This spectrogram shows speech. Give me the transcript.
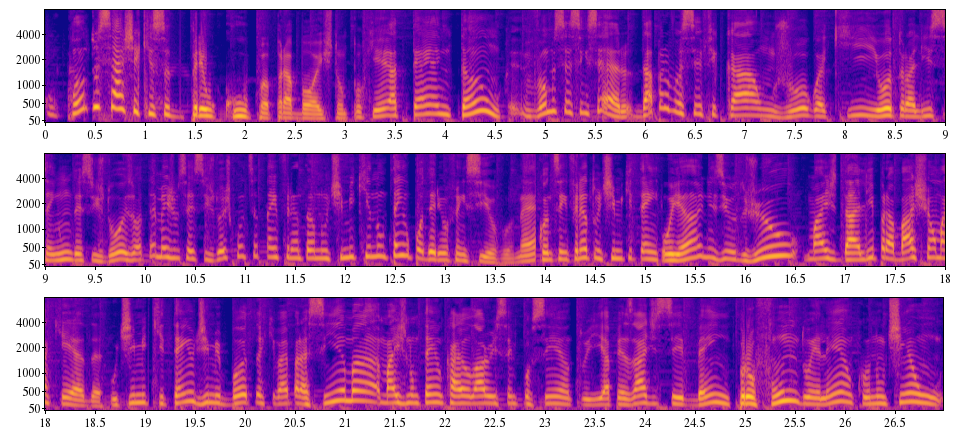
O quanto você acha que isso preocupa para Boston? Porque até então, vamos ser sinceros, dá para você ficar um jogo aqui outro ali sem um desses dois, ou até mesmo sem esses dois, quando você tá enfrentando um time que não tem o poder ofensivo, né? Quando você enfrenta um time que tem o Yannis e o Drew, mas dali para baixo é uma queda. O time que tem o Jimmy Butler que vai para cima, mas não tem o Kyle Lowry 100%, e apesar de ser bem profundo o elenco, não tinham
